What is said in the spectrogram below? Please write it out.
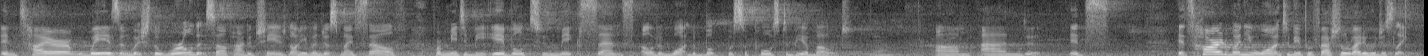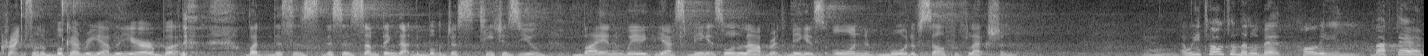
entire ways in which the world itself had to change, not even just myself, for me to be able to make sense out of what the book was supposed to be about. Yeah. Um, and it's, it's hard when you want to be a professional writer who just like cranks out a book every every year, but, but this, is, this is something that the book just teaches you by, in a way, yes, being its own labyrinth, being its own mode of self-reflection. Yeah. And we talked a little bit, Pauline, back there,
